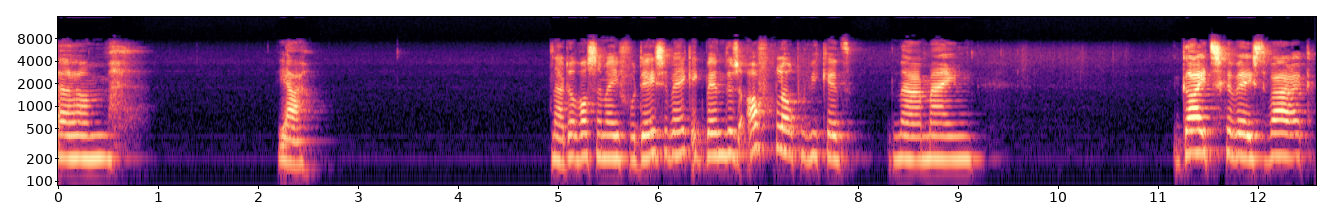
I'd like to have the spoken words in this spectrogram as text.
Um, ja. Nou, dat was hem even voor deze week. Ik ben dus afgelopen weekend naar mijn guides geweest, waar ik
